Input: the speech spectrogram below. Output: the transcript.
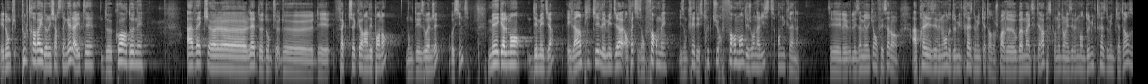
Et donc tout le travail de Richard Stengel a été de coordonner avec euh, l'aide donc, de, des fact-checkers indépendants, donc des ONG, au CINT, mais également des médias. Et il a impliqué les médias. En fait, ils ont formé, ils ont créé des structures formant des journalistes en Ukraine. Les, Américains ont fait ça après les événements de 2013-2014. Je parle d'Obama, etc., parce qu'on est dans les événements de 2013-2014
